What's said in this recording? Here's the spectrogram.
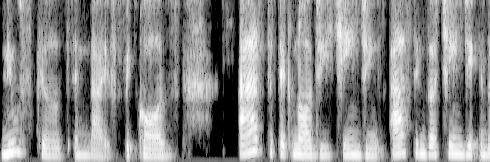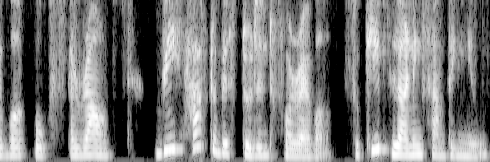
new skills in life because as the technology changing, as things are changing in the workbooks around, we have to be student forever. So keep learning something new.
